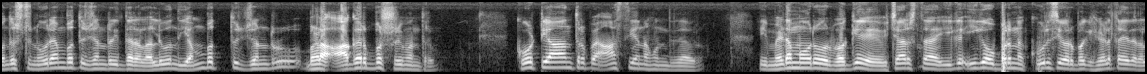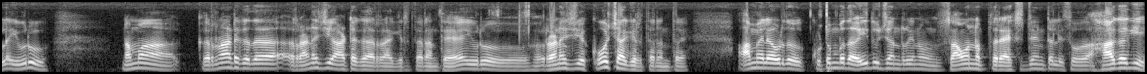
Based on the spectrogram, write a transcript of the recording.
ಒಂದಷ್ಟು ನೂರೆಂಬತ್ತು ಜನರು ಇದ್ದಾರಲ್ಲ, ಅಲ್ಲಿ ಒಂದು ಎಂಬತ್ತು ಜನರು ಬಹಳ ಆಗರ್ಭ ಶ್ರೀಮಂತರು. ಕೋಟ್ಯಾಂತರ ರೂಪಾಯಿ ಆಸ್ತಿಯನ್ನು ಹೊಂದಿದವರು. ಈ ಮೇಡಮ್ ಅವರು ಅವ್ರ ಬಗ್ಗೆ ವಿಚಾರಿಸ್ತಾ, ಈಗ ಈಗ ಒಬ್ಬರನ್ನ ಕೂರಿಸಿ ಅವ್ರ ಬಗ್ಗೆ ಹೇಳ್ತಾ ಇದ್ದಾರಲ್ಲ ಇವರು ನಮ್ಮ ಕರ್ನಾಟಕದ ರಣಜಿ ಆಟಗಾರರಾಗಿರ್ತಾರಂತೆ, ಇವರು ರಣಜಿಯ ಕೋಚ್ ಆಗಿರ್ತಾರಂತೆ. ಆಮೇಲೆ ಅವ್ರದ್ದು ಕುಟುಂಬದ ಐದು ಜನರು ಏನು ಸಾವನ್ನಪ್ತಾರೆ ಆಕ್ಸಿಡೆಂಟಲ್ಲಿ ಸೊ ಹಾಗಾಗಿ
